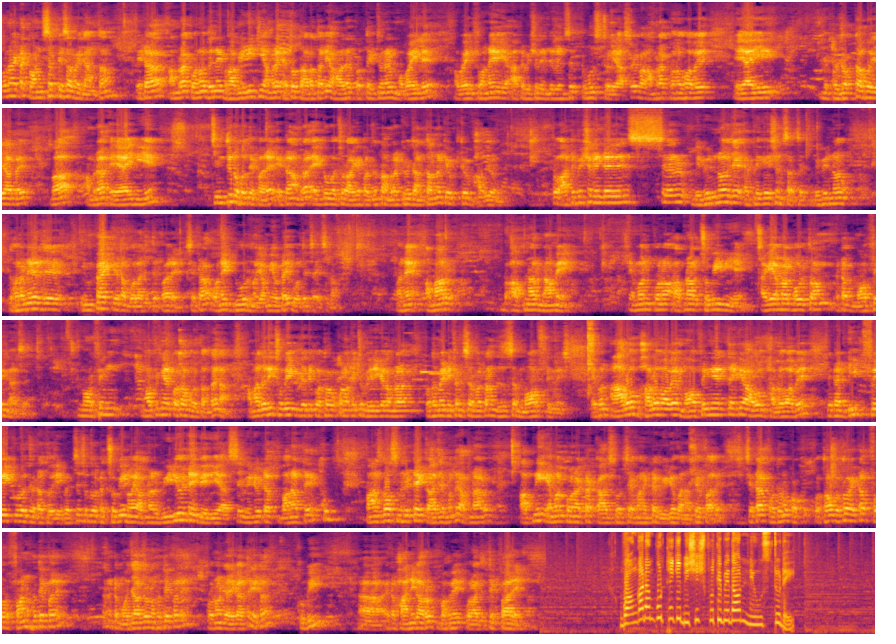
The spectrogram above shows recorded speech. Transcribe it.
কোনো একটা কনসেপ্ট হিসাবে জানতাম এটা আমরা কোনোদিনই ভাবিনি কি আমরা এত তাড়াতাড়ি আমাদের প্রত্যেকজনের মোবাইলে, মোবাইল ফোনে আর্টিফিশিয়াল ইন্টেলিজেন্সের টুলস চলে আসবে বা আমরা কোনোভাবে এআই যে প্রযুক্তা হয়ে যাবে বা আমরা এআই নিয়ে চিন্তিত হতে পারে, এটা আমরা এক দু বছর আগে পর্যন্ত আমরা কেউ জানতাম না, কেউ কেউ ভাবিও না। তো আর্টিফিশিয়াল ইন্টেলিজেন্সের বিভিন্ন যে অ্যাপ্লিকেশনস আছে, বিভিন্ন ধরনের যে ইম্প্যাক্ট যেটা বলা যেতে পারে, সেটা অনেক দূর নয়, আমি ওটাই বলতে চাইছিলাম। মানে আমার, আপনার নামে এমন কোনো আপনার ছবি নিয়ে, আগে আমরা বলতাম, এটা মফিং আছে। মরফিং মরফিং এর কথা বলতাম, তাই না? আমাদেরই ছবি, যদি কোথাও কোনো কিছু বেরিয়ে গেলে আমরা প্রথমে ডিফেন্সে বলতাম দিস ইস এ মরফ ইমেজ এখন আরও ভালোভাবে মরফিং এর থেকে আরও ভালোভাবে যেটা ডিপ ফেকগুলো যেটা তৈরি হচ্ছে, শুধু একটা ছবি নয়, আপনার ভিডিওটাই বেরিয়ে আসছে। ভিডিওটা বানাতে খুব পাঁচ দশ মিনিটের কাজের মধ্যে আপনার, আপনি এমন কোনো একটা কাজ করছে, এমন একটা ভিডিও বানাতে পারে। সেটা কোথাও কোথাও কোথাও এটা ফর ফান হতে পারে, একটা মজার জন্য হতে পারে, কোনো জায়গাতে এটা খুবই এটা হানিকারকভাবে করা যেতে পারে। গঙ্গারামপুর থেকে বিশেষ প্রতিবেদন নিউজ টুডে।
